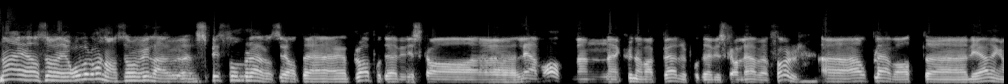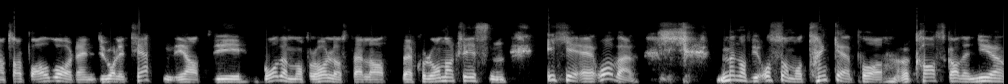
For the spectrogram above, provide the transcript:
Nei, altså Overordna vil jeg spissformulere og si at det er bra på det vi skal eh, leve av, men kunne vært bedre på det vi skal leve for. Eh, jeg opplever at eh, regjeringa tar på alvor den dualiteten i at vi både må forholde oss til at koronakrisen ikke er over, men at vi også må tenke på hva skal den nye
